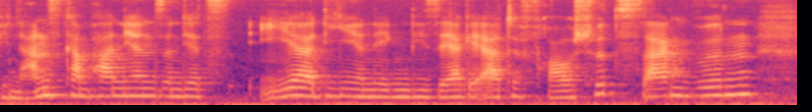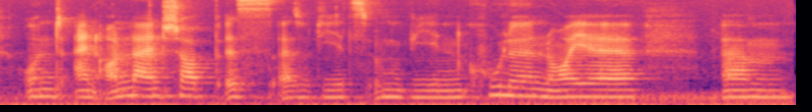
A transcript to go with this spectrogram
Finanzkampagnen sind jetzt eher diejenigen, die sehr geehrte Frau Schütz sagen würden. Und ein Online-Shop ist, also die jetzt irgendwie eine coole neue, ähm,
